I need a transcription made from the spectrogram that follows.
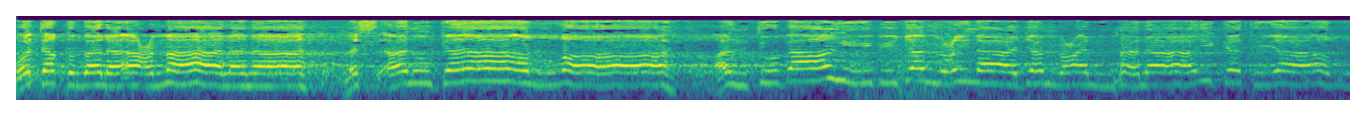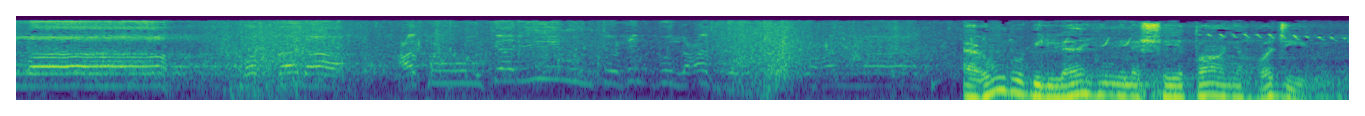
وتقبل أعمالنا. نسألك يا الله أن تباهي بجمعنا جمع الملائكة يا الله. ربنا عفو كريم تحب العفو أعوذ بالله من الشيطان الرجيم.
